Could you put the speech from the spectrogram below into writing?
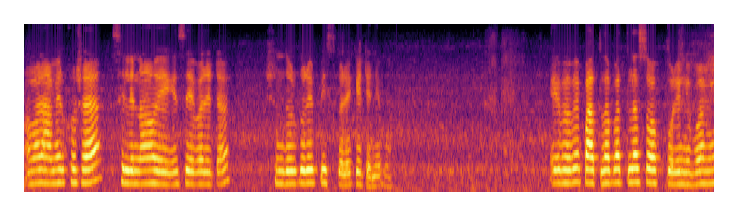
আমার আমের খোসা ছিলে নেওয়া হয়ে গেছে, এবার এটা সুন্দর করে পিস করে কেটে নেব। এভাবে পাতলা পাতলা চপ করে নেব আমি।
